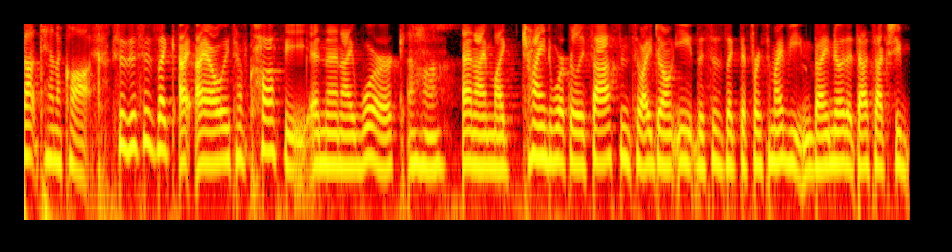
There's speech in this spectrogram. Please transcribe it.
About ten o'clock. So this is like I, I always have coffee, and then I work, Uh-huh. and I'm like trying to work really fast, and so I don't eat. This is like the first time I've eaten, but I know that that's actually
